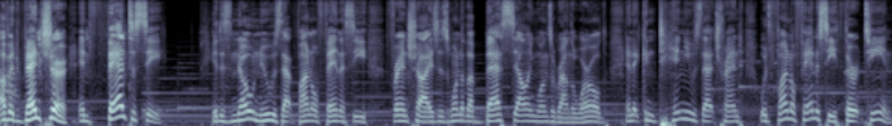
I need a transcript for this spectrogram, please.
of adventure and fantasy. It is no news that Final Fantasy franchise is one of the best selling ones around the world, and it continues that trend with Final Fantasy 13.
